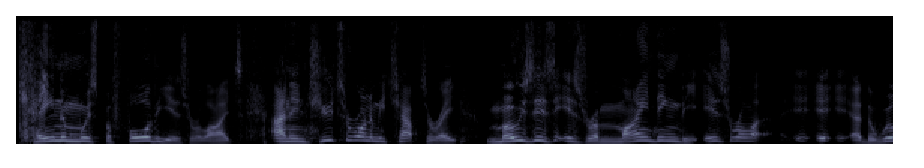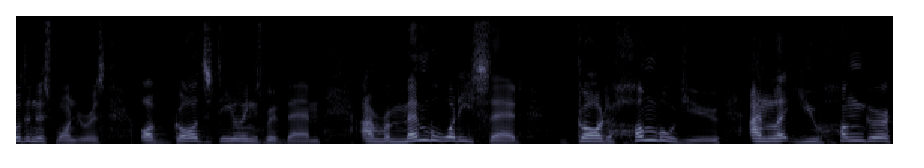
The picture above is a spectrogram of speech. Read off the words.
Canaan was before the Israelites, and in Deuteronomy chapter 8, Moses is reminding the Israel, Uh, the wilderness wanderers of God's dealings with them. And remember what he said God humbled you and let you hunger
